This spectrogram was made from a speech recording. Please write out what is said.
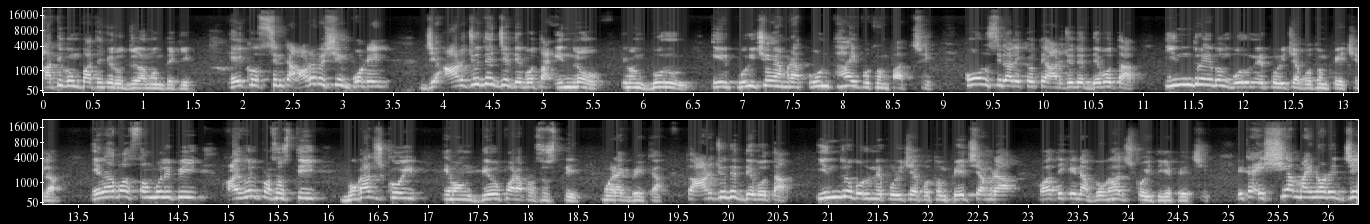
হাতিগুম্পা থেকে, রুদ্রদামন থেকে। এই কোশ্চেনটা আরও বেশি ইম্পর্টেন্ট যে আর্যদের যে দেবতা ইন্দ্র এবং বরুণ, এর পরিচয় আমরা কোনথায় প্রথম পাচ্ছি? কোন শিলালিপিতে আর্যদের দেবতা ইন্দ্র এবং বরুণের পরিচয় প্রথম পেয়েছিলাম? এলাহাবাদ স্তম্ভলিপি, আইহল প্রশস্তি, বোগাজকই এবং দেওপাড়া প্রশস্তি মনে রাখবে এটা তো আর্যদের দেবতা ইন্দ্র, বরুণের পরিচয় প্রথম পেয়েছি আমরা। কোথা থেকে না বোগাজকই থেকে পেয়েছি। এটা এশিয়া মাইনরের যে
